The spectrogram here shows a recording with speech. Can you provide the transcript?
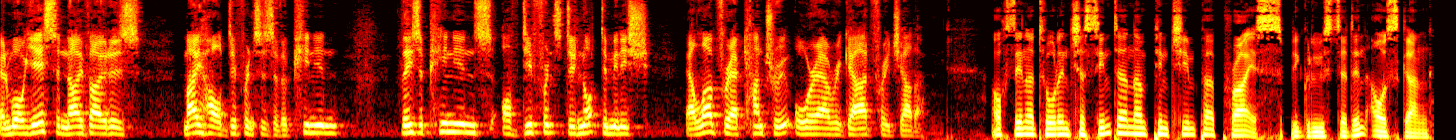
And while yes and no voters may hold differences of opinion, these opinions of difference do not diminish our love for our country or our regard for each other. Auch Senatorin Jacinta Nampinchimpa Price begrüßte den Ausgang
